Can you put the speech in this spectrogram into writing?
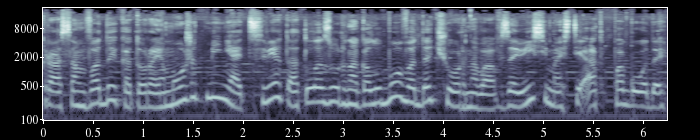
окрасом воды, которая может менять цвет от лазурно-голубого до черного в зависимости от погоды.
